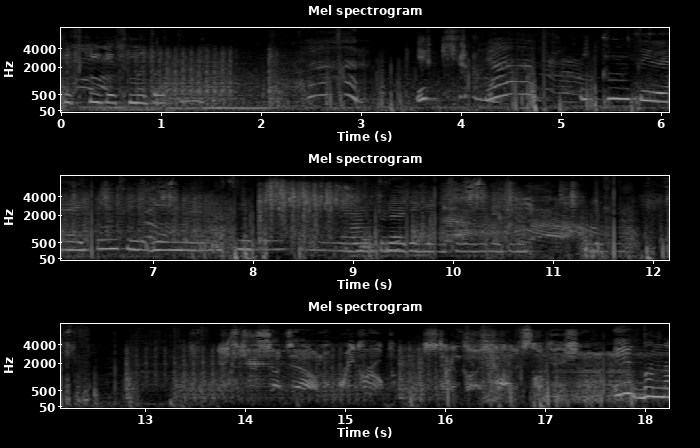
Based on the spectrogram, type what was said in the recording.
किसकी किस्मत होती है यार ये क्या यार ये कौन सी है कौन सी गेम है इसमें कौन सी गेम है तो डर ही गया था लेकिन थोड़ी सी HQ shut down. Regroup. Stand by for the next location. एक बंदा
